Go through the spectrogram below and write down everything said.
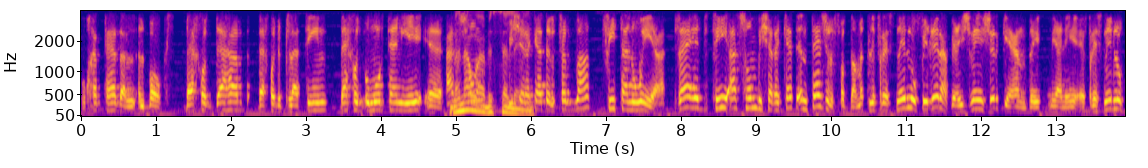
وخدت هذا ال box باخذ ذهب باخذ بلاتين باخذ أمور ثانية آه، بنوع بالسلة بشركات الفضة في تنويع زائد في أسهم بشركات إنتاج الفضة مثل فريسنيلو وفي غيرها في 20 شركة عندي. يعني فريسنيلو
